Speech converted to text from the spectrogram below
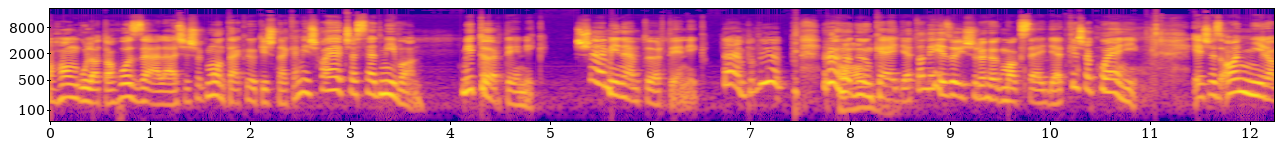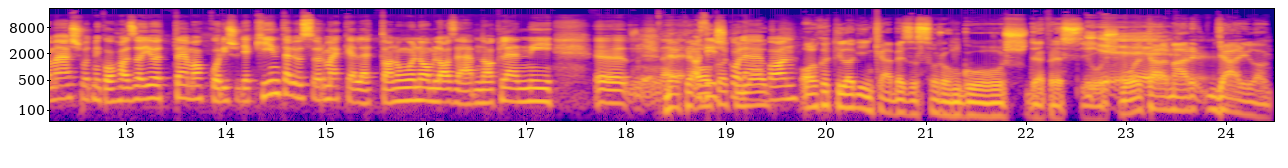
a hangulat, a hozzáállás, és mondták ők is nekem, és ha elcseszed, mi van? Mi történik? Semmi nem történik. Nem, röhögünk ah. egyet, a néző is röhög max egyet, és akkor ennyi. És ez annyira más volt, mikor hazajöttem, akkor is ugye kint először meg kellett tanulnom lazábbnak lenni ö, az alkatilag, iskolában. Alkatilag inkább ez a szorongós, depressziós. Voltál már gyárilag?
